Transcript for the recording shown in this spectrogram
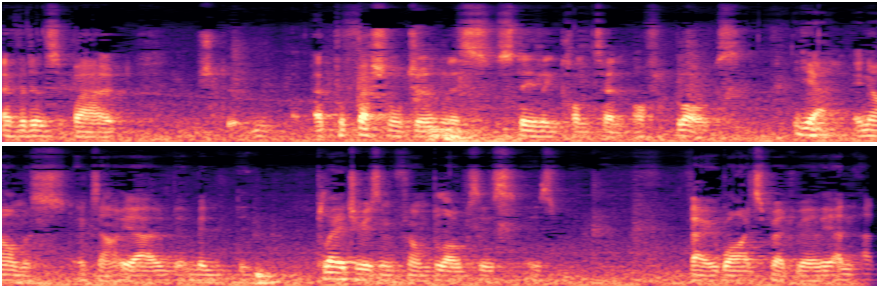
evidence about a professional journalist stealing content off blogs? Yeah, enormous. Example. Yeah, I mean, plagiarism from blogs is is very widespread, really, and. and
